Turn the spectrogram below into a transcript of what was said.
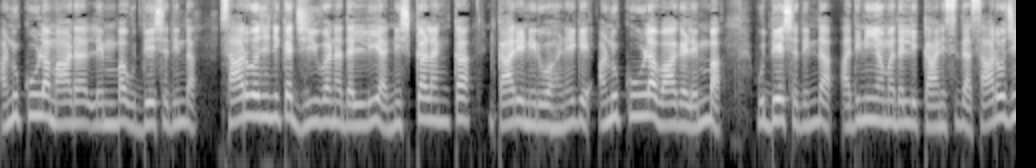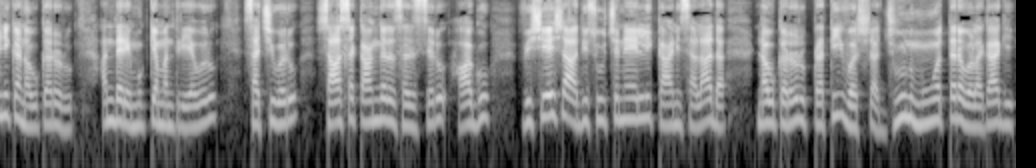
ಅನುಕೂಲ ಮಾಡಲೆಂಬ ಉದ್ದೇಶದಿಂದ ಸಾರ್ವಜನಿಕ ಜೀವನದಲ್ಲಿಯ ನಿಷ್ಕಳಂಕ ಕಾರ್ಯನಿರ್ವಹಣೆಗೆ ಅನುಕೂಲವಾಗಲೆಂಬ ಉದ್ದೇಶದಿಂದ ಅಧಿನಿಯಮದಲ್ಲಿ ಕಾಣಿಸಿದ ಸಾರ್ವಜನಿಕ ನೌಕರರು, ಅಂದರೆ ಮುಖ್ಯಮಂತ್ರಿಯವರು, ಸಚಿವರು, ಶಾಸಕಾಂಗದ ಸದಸ್ಯರು ಹಾಗೂ ವಿಶೇಷ ಅಧಿಸೂಚನೆಯಲ್ಲಿ ಕಾಣಿಸಲಾದ ನೌಕರರು ಪ್ರತಿ ವರ್ಷ ಜೂನ್ ಮೂವತ್ತರ ಒಳಗಾಗಿ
